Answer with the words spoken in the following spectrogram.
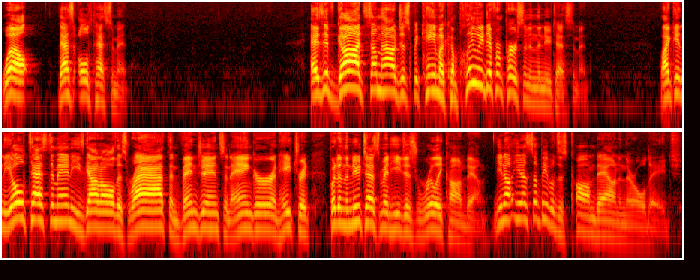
well, that's Old Testament as if God somehow just became a completely different person in the New Testament. Like in the Old Testament, he's got all this wrath and vengeance and anger and hatred, but in the New Testament, he just really calmed down. You know, you know some people just calm down in their old age.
